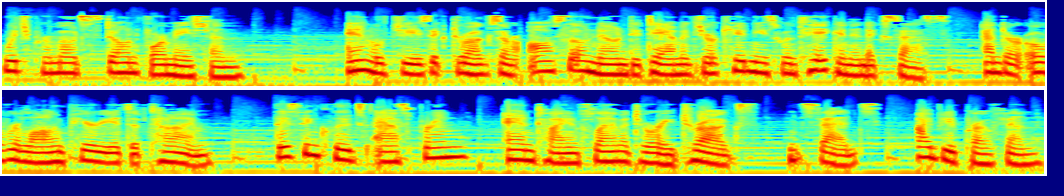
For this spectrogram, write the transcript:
which promotes stone formation. Analgesic drugs are also known to damage your kidneys when taken in excess, and are over long periods of time. This includes aspirin, anti-inflammatory drugs, NSAIDs, ibuprofen,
